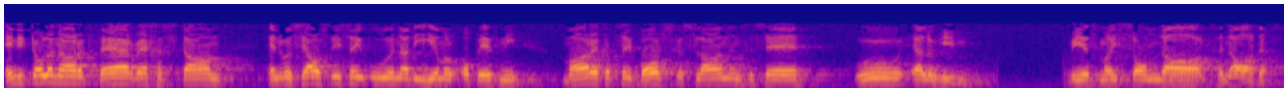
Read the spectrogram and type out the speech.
En die tollenaar het ver weg gestaan en wou selfs nie sy oë na die hemel ophef nie, maar het op sy bors geslaan en gesê: "O Elohim, wees my sondaar genadig."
